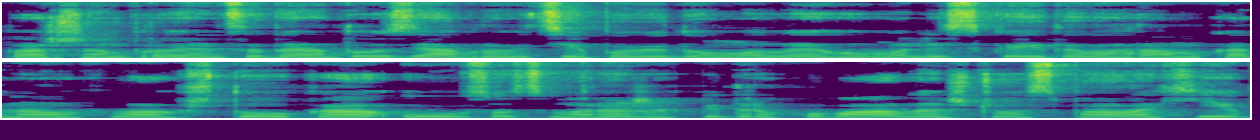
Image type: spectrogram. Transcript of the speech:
Першим про інцидент у Зябровці повідомили гомельський телеграм-канал Флагштока. У соцмережах підрахували, що спалахів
